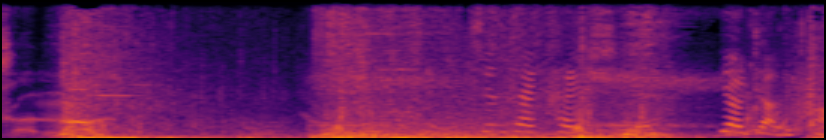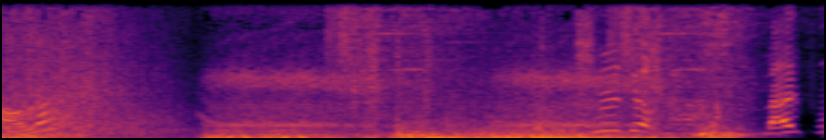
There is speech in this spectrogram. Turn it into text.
什么？现在开始要涨潮了，吃掉它！来福，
